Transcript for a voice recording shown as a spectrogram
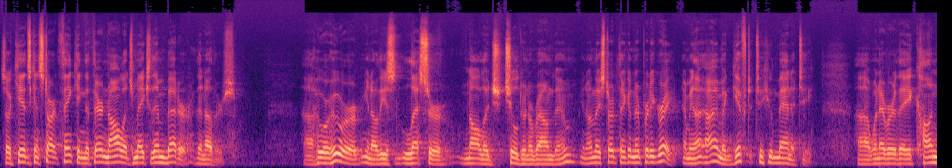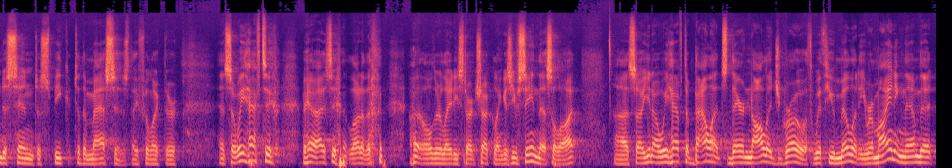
So kids can start thinking that their knowledge makes them better than others. Uh, who are who are you know these lesser knowledge children around them you know and they start thinking they're pretty great i mean i, I am a gift to humanity uh, whenever they condescend to speak to the masses they feel like they're and so we have to, we have, a lot of the older ladies start chuckling because you've seen this a lot. Uh, so, you know, we have to balance their knowledge growth with humility, reminding them that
